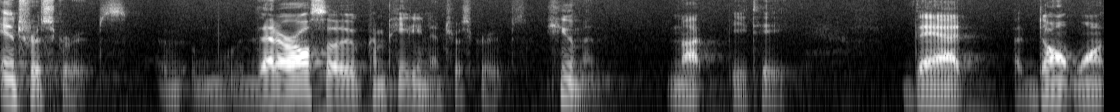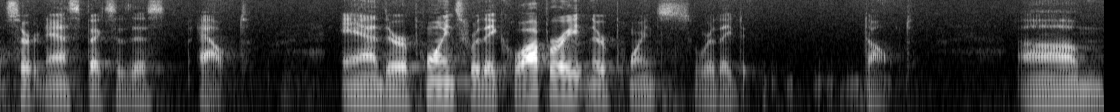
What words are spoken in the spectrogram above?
interest groups that are also competing interest groups, human, not ET, that don't want certain aspects of this out. And there are points where they cooperate and there are points where they don't. Um,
